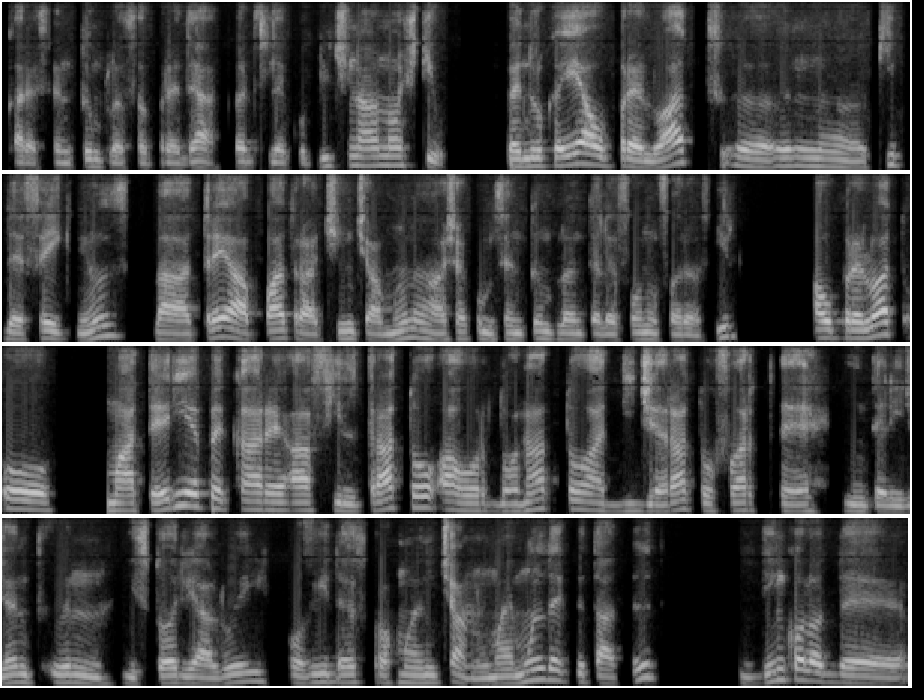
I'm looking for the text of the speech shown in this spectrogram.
care se întâmplă să predea cărțile cu pricina, nu știu. Pentru că ei au preluat uh, în chip de fake news, la a treia, a patra, a cincea mână, așa cum se întâmplă în telefonul fără fir, au preluat o materie pe care a filtrat-o, a ordonat-o, a digerat-o foarte inteligent în istoria lui Ovidiu Prohmălnicianu. Mai mult decât atât, dincolo de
